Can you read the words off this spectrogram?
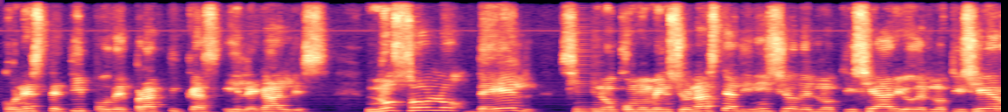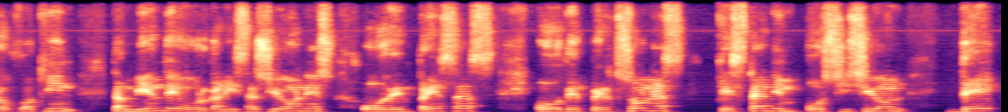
con este tipo de prácticas ilegales. No solo de él, sino como mencionaste al inicio del noticiario, del noticiero, Joaquín, también de organizaciones o de empresas o de personas que están en posición de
